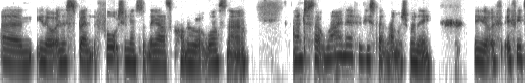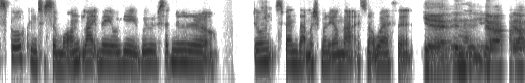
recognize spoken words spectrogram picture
Um, you know, and has spent a fortune on something else. I can't remember what it was now. I'm just like, why on earth have you spent that much money? You know, if, if he'd spoken to someone like me or you, we would have said, no, no, no, no don't spend that much money on that. It's not worth it. Yeah, and um, you know, I,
